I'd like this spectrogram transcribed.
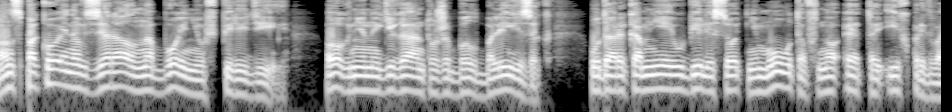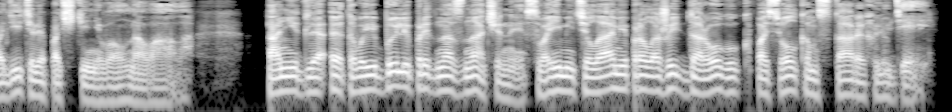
Он спокойно взирал на бойню впереди. Огненный гигант уже был близок. Удары камней убили сотни мутов, но это их предводителя почти не волновало. Они для этого и были предназначены своими телами проложить дорогу к поселкам старых людей.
